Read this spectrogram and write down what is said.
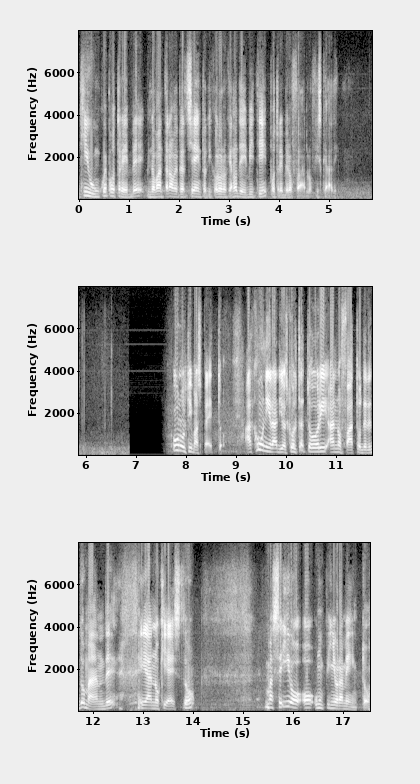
chiunque potrebbe, il 99% di coloro che hanno debiti potrebbero farlo fiscali. Un ultimo aspetto. Alcuni radioascoltatori hanno fatto delle domande e hanno chiesto, ma se io ho un pignoramento,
